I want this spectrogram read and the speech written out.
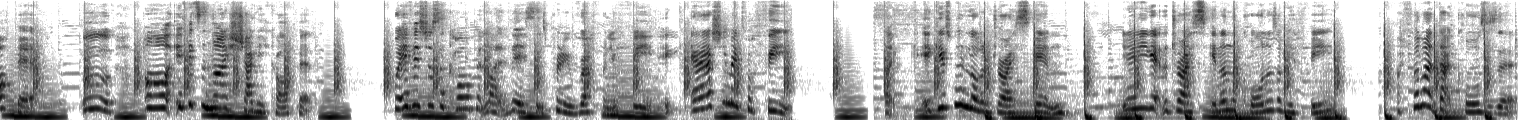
carpet. Ooh. Oh, if it's a nice shaggy carpet. But if it's just a carpet like this, it's pretty rough on your feet. It, it actually makes my feet, like, it gives me a lot of dry skin. You know, you get the dry skin on the corners of your feet? I feel like that causes it.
